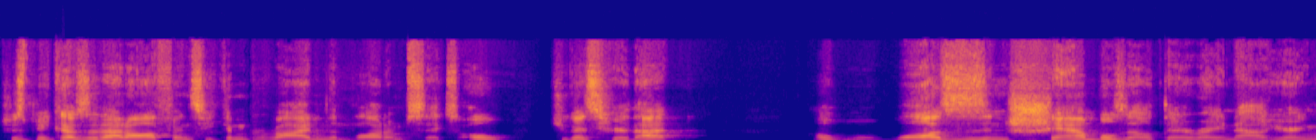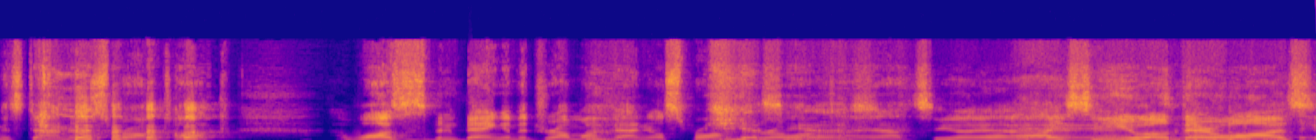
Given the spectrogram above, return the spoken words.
just because of that offense he can provide in the bottom six. Oh, did you guys hear that? Oh, Waz is in shambles out there right now hearing this Daniel Sprong talk. Waz has been banging the drum on Daniel Sprong Yes, for a long has. time. Yeah, see, yeah, Yeah, I see you out there, Waz.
